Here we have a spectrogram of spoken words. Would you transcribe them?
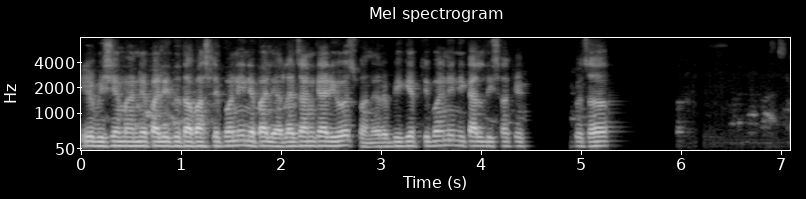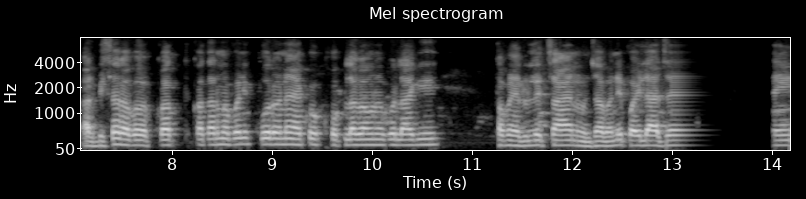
यो विषयमा नेपाली दूतावासले पनि नेपालीहरूलाई जानकारी होस् भनेर विज्ञप्ति पनि निकालिदिइसकेको छ। सर अब कतारमा पनि कोरोनाको खोप लगाउनको लागि तपाईँहरूले चाहनुहुन्छ भने पहिला चाहिँ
